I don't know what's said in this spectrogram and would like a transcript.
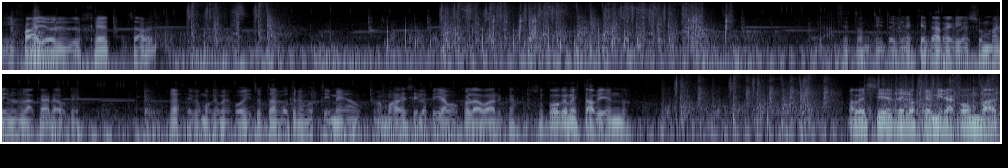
y fallo el head, ¿sabes? ¿Quieres que te arregle el submarino en la cara o qué? A hacer como que me voy. Total, lo tenemos timeado. Vamos a ver si lo pillamos con la barca. Supongo que me está viendo. A ver si es de los que mira combat.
